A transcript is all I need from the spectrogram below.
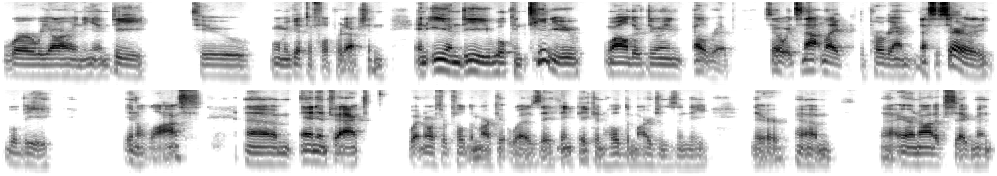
where we are in EMD to when we get to full production. And EMD will continue while they're doing LRIP. So it's not like the program necessarily will be in a loss. Um, and in fact, what Northrop told the market was they think they can hold the margins in the their um, uh, aeronautics segment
